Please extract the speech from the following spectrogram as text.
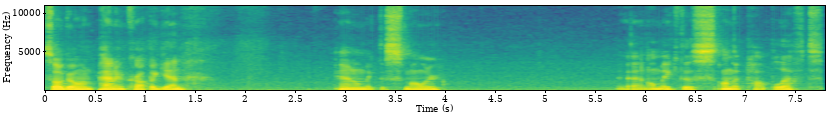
So I'll go on pan and crop again. And I'll make this smaller. And I'll make this on the top left.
